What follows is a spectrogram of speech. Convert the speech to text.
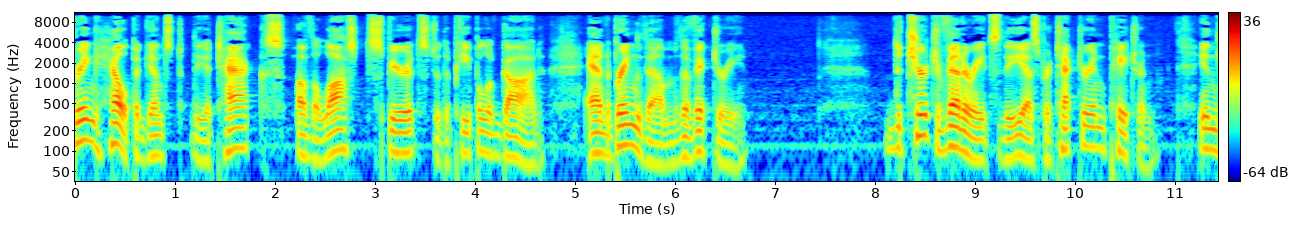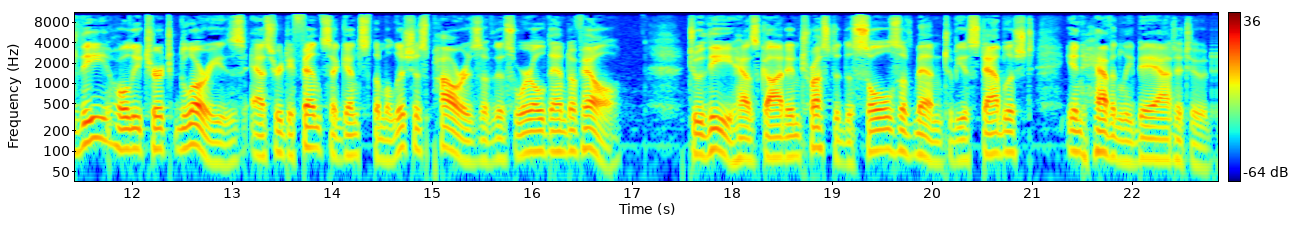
Bring help against the attacks of the lost spirits to the people of God, and bring them the victory. The Church venerates thee as protector and patron. In thee Holy Church glories as her defense against the malicious powers of this world and of hell. To thee has God entrusted the souls of men to be established in heavenly beatitude.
